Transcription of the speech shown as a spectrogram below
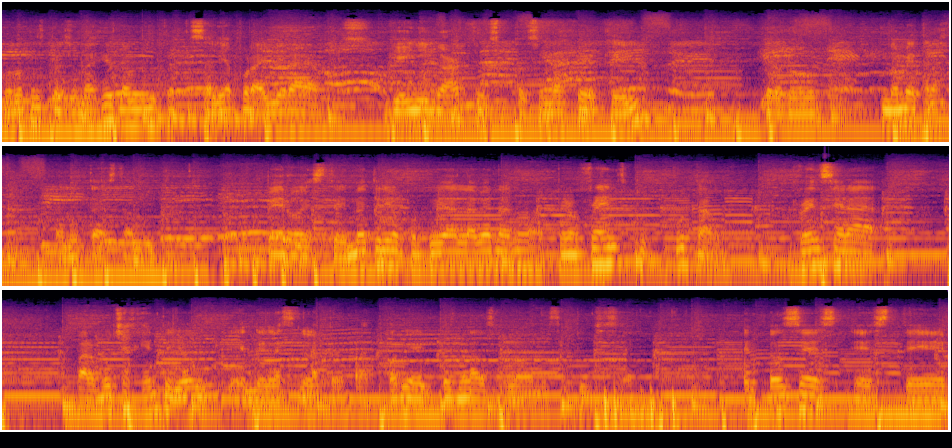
con otros personajes. La única que salía por ahí era Janie Garth, su personaje de Kate, pero no, me trajo. La neta está muy Pero este, no he tenido oportunidad de la verla, ¿no? Pero Friends, puta, Friends era para mucha gente. Yo en, la, preparatoria en todos lados hablaban de esta pinche Entonces, este,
